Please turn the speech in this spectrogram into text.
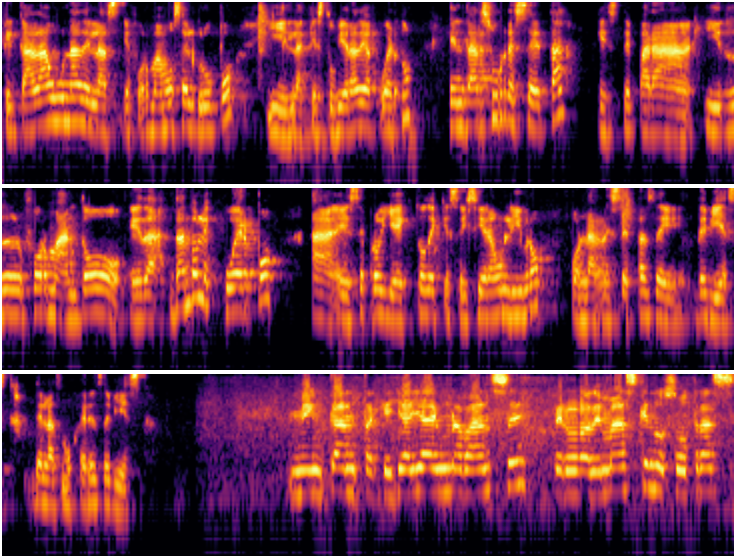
que cada una de las que formamos el grupo y la que estuviera de acuerdo en dar su receta este, para ir formando, eh, dándole cuerpo a ese proyecto de que se hiciera un libro con las recetas de, de Viesca, de las mujeres de Viesca. Me encanta que ya haya un avance, pero además que nosotras,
